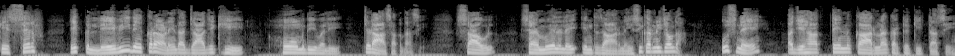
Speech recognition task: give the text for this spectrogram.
ਕਿ ਸਿਰਫ ਇੱਕ ਲੇਵੀ ਦੇ ਘਰਾਣੇ ਦਾ ਜਾਜਕ ਹੀ ਹੋਮ ਦੀ ਬਲੀ ਚੜਾ ਸਕਦਾ ਸੀ। ਸਾਊਲ ਸੈਮੂਅਲ ਲਈ ਇੰਤਜ਼ਾਰ ਨਹੀਂ ਸੀ ਕਰਨੀ ਚਾਹੁੰਦਾ। ਉਸ ਨੇ ਅਜਿਹਾ ਤਿੰਨ ਕਾਰਨਾ ਕਰਕੇ ਕੀਤਾ ਸੀ।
